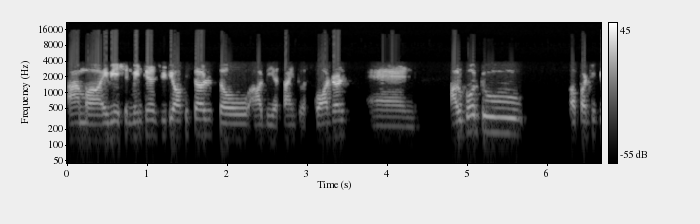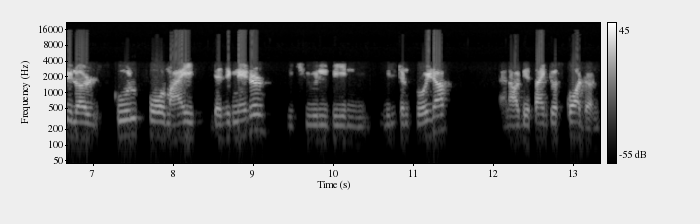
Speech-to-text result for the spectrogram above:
I'm an aviation maintenance duty officer. So I'll be assigned to a squadron, and I'll go to a particular school for my designator which will be in Milton, Florida, and I'll be assigned to a squadron.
